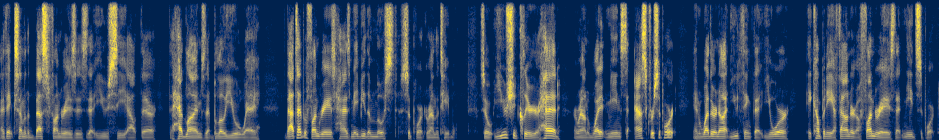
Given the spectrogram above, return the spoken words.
I think some of the best fundraisers that you see out there, the headlines that blow you away, that type of fundraise has maybe the most support around the table. So you should clear your head around what it means to ask for support and whether or not you think that you're a company, a founder, a fundraise that needs support.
